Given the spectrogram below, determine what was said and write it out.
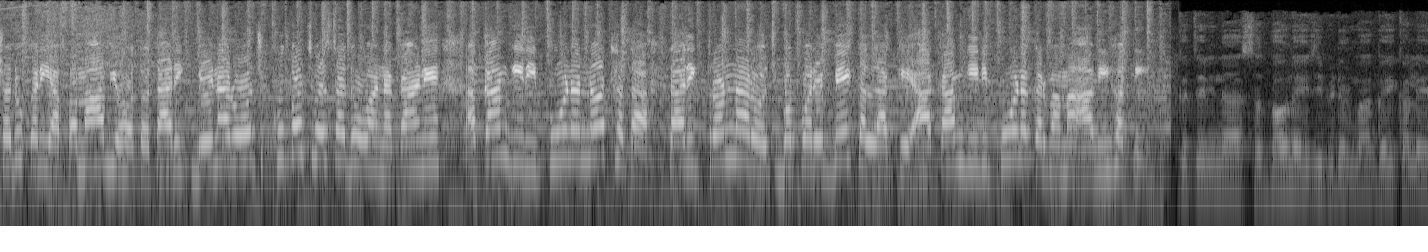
શરૂ કરી આપવામાં આવ્યો હતો. તારીખ બેના રોજ ખૂબ જ વરસાદ હોવાના કારણે આ કામગીરી પૂર્ણ ન થતા તારીખ ત્રણના રોજ બપોરે બે કલાકે આ કામગીરી પૂર્ણ કરવામાં આવી હતી. કચેરીના સદભાવના એજી ફીડરમાં ગઈકાલે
